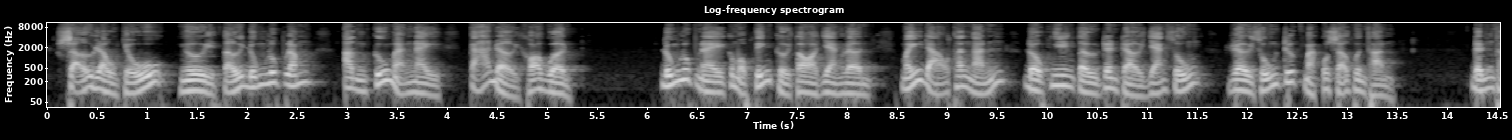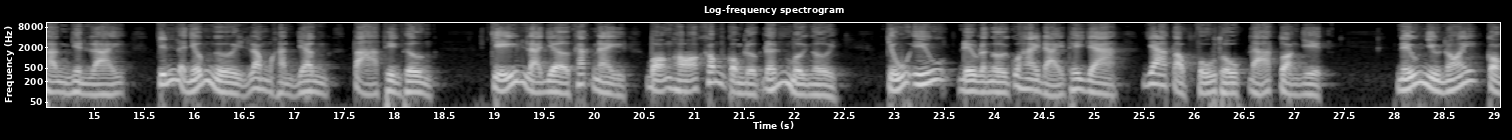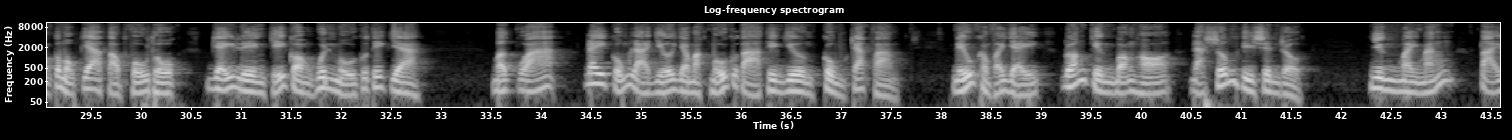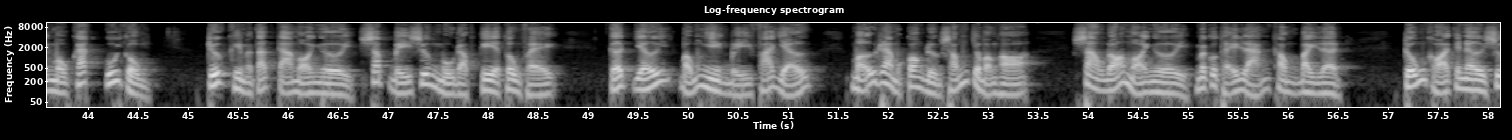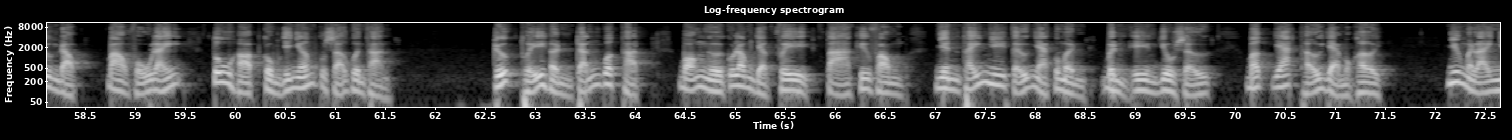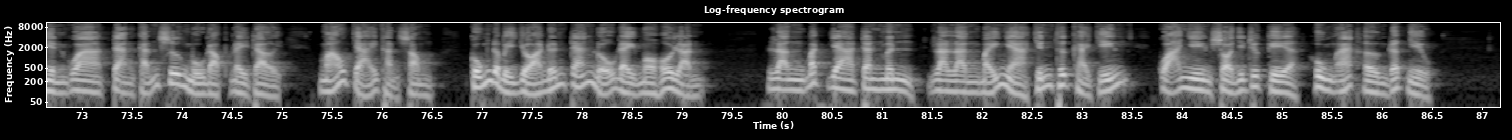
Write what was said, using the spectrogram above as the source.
Sở lầu chủ, người tới đúng lúc lắm, ân cứu mạng này cả đời khó quên. Đúng lúc này có một tiếng cười to vang lên, mấy đạo thân ảnh đột nhiên từ trên trời giáng xuống, rơi xuống trước mặt của sở huynh thành. Định thần nhìn lại, chính là nhóm người Long Hành Dân, Tạ Thiên Thương. Chỉ là giờ khắc này, bọn họ không còn được đến 10 người. Chủ yếu đều là người của hai đại thế gia, gia tộc phụ thuộc đã toàn diệt. Nếu như nói còn có một gia tộc phụ thuộc, vậy liền chỉ còn huynh muội của Tiết Gia. Bất quá, đây cũng là dựa vào mặt mũi của Tạ Thiên Dương cùng Trác Phạm. Nếu không phải vậy, đoán chừng bọn họ đã sớm hy sinh rồi. Nhưng may mắn, tại một khắc cuối cùng, trước khi mà tất cả mọi người sắp bị sương mù độc kia thôn phệ, kết giới bỗng nhiên bị phá vỡ, mở ra một con đường sống cho bọn họ. Sau đó mọi người mới có thể lãng không bay lên, trốn khỏi cái nơi sương độc, bao phủ lấy, tu hợp cùng với nhóm của sở Quynh Thành. Trước thủy hình trấn quốc thạch, bọn người của Long Giật Phi, tạ kiêu phong, nhìn thấy nhi tử nhà của mình bình yên vô sự, bất giác thở dài một hơi. Nhưng mà lại nhìn qua tràn cảnh sương mù độc đầy trời, máu chảy thành sông, cũng đã bị dọa đến trán đổ đầy mồ hôi lạnh. Lần bách gia tranh minh là lần bảy nhà chính thức khai chiến, quả nhiên so với trước kia hung ác hơn rất nhiều.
